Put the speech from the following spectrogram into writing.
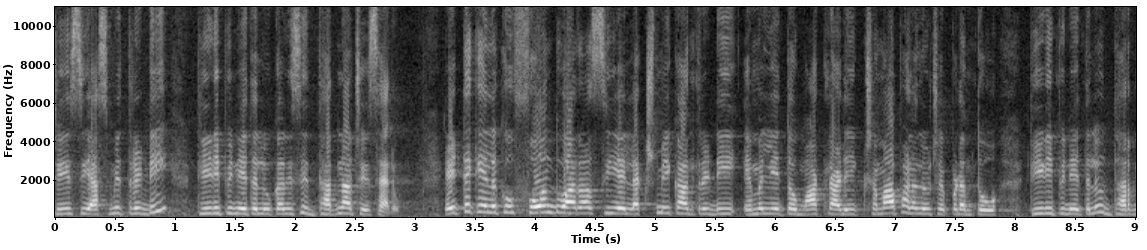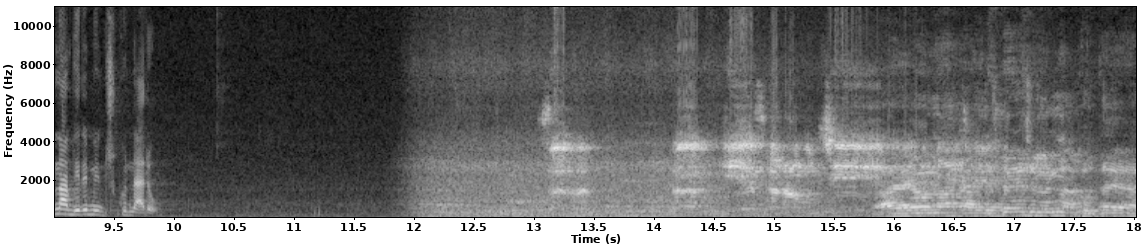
JC Asmith Reddy TDP నేతలు కలిసి ధర్నా చేశారు. ఎట్టకేలకు ఫోన్ ద్వారా సీఐ లక్ష్మీకాంత్ రెడ్డి ఎమ్మెల్యేతో మాట్లాడి క్షమాపణలు చెప్పడంతో టీడీపీ నేతలు ధర్నా విరమించుకున్నారు. నాకు ఆ ఎక్స్పీరియన్స్ నాకు వద్దాయా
